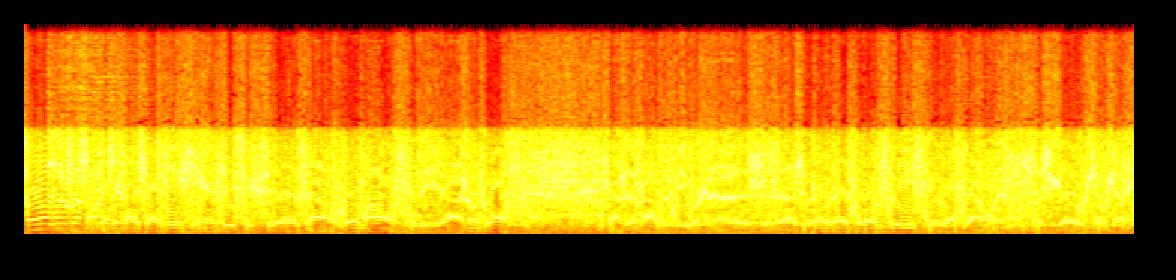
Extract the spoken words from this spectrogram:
Go a little bit more. County traffic, King Air 360 is now 4 miles to the uh, northwest. Down to the of feet. We're to uh, do an overhead for 13 to left downwind. And go, Cameron County.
